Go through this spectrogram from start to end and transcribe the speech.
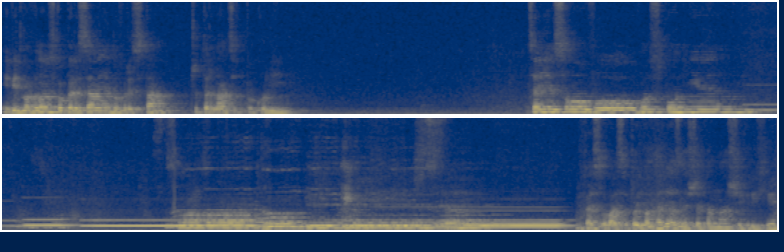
І від Вавилонського переселення до Христа 14 поколінь. Це є слово Господнє. Слава Тобі, Нехай слова Святого Євангелія знищать нам наші гріхи.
